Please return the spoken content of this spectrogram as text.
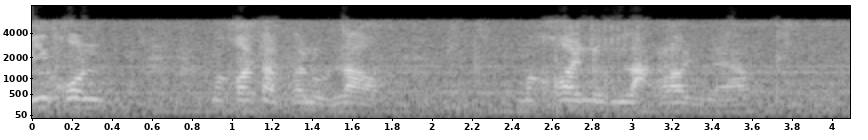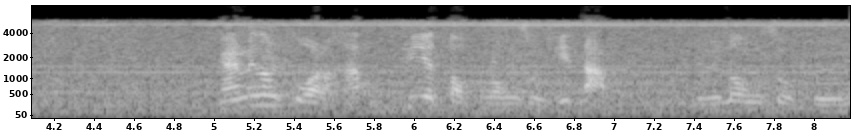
มีคนมาคอยสนับสนุนเรา มาคอยหนุนหลังเราอยู่แล้ว งั้นไม่ต้องกลัวหรอกครับ ที่จะตกลงสู่ที่ต่ำหรือลงสู่พื้น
